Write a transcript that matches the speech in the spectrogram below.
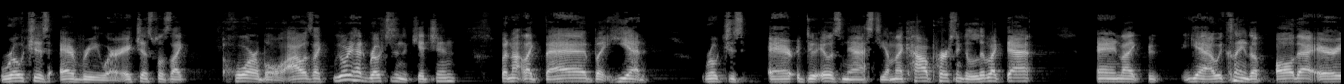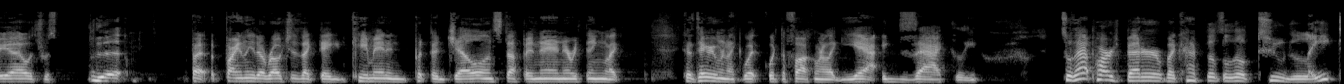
roaches everywhere. It just was like horrible. I was like, we already had roaches in the kitchen, but not like bad. But he had roaches. Air, dude, it was nasty. I'm like, how a person could live like that? And like, yeah, we cleaned up all that area, which was. Bleh. But finally, the roaches like they came in and put the gel and stuff in there and everything, like because they were even like, "What? What the fuck?" And we're like, "Yeah, exactly." So that part's better, but it kind of feels a little too late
